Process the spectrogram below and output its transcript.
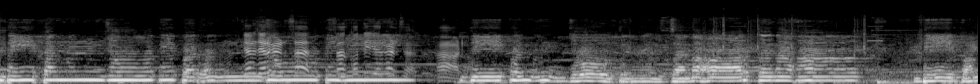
దీపం జ్యోతి పరం జ్యోతిः దీపం జ్యోతిర్జనార్దన దీపం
